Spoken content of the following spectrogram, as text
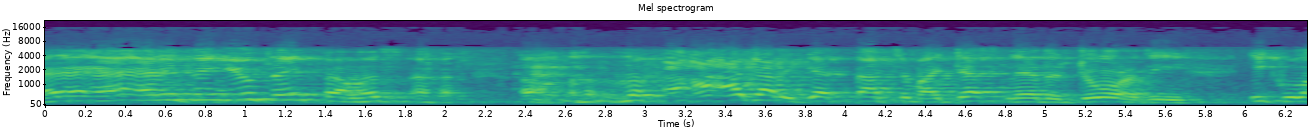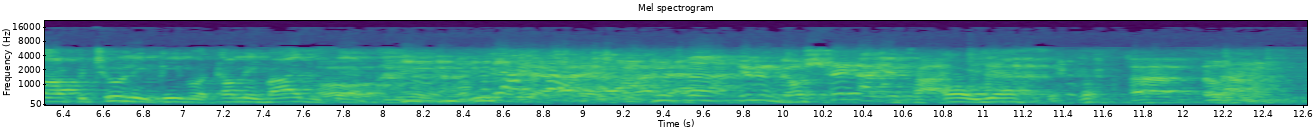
A- a- anything you think, fellas. Uh, look, I, I got to get back to my desk near the door. The equal opportunity people are coming by this afternoon. you can go straight out your tie. Oh, yes. Uh, uh,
